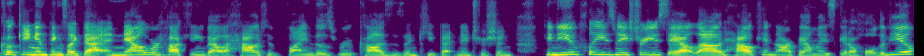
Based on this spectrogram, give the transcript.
cooking and things like that. And now we're talking about how to find those root causes and keep that nutrition. Can you please make sure you say out loud how can our families get a hold of you?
